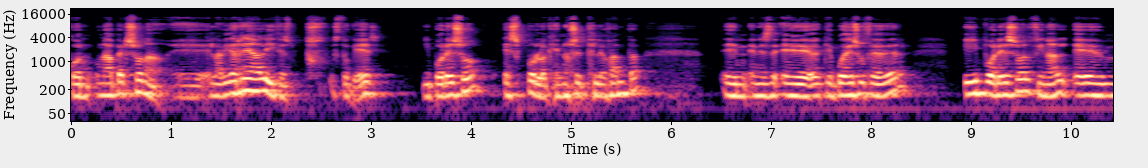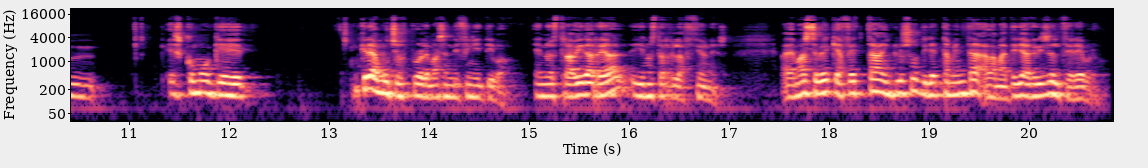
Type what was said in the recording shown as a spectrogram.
con una persona eh, en la vida real y dices, ¿esto qué es? Y por eso es por lo que no se te levanta, en, eh, que puede suceder y por eso al final em, es como que crea muchos problemas en definitiva. en nuestra vida real y en nuestras relaciones. Además se ve que afecta incluso directamente a la materia gris del cerebro.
